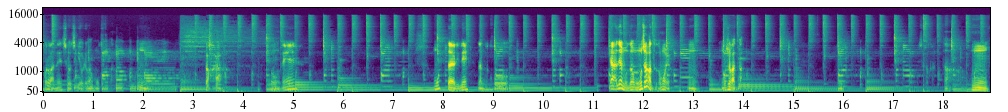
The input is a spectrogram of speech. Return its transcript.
ころはね、正直俺は思ってたな。うん。だから、そうね。思ったよりね、なんかこう、いや、でも、でも面白かったと思うよ。うん。面白かった。うん。面白かった。うん。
